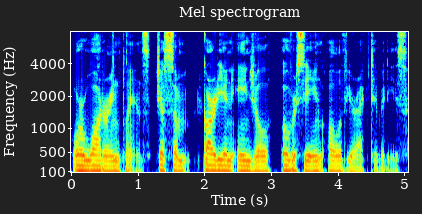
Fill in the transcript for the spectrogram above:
or watering plants, just some guardian angel overseeing all of your activities.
